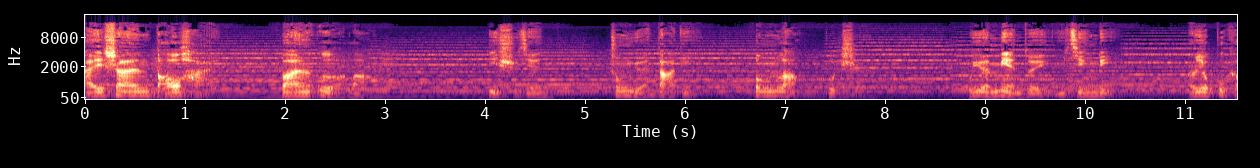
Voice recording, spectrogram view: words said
排山倒海。翻恶浪，一时间，中原大地风浪不止。不愿面对与经历，而又不可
